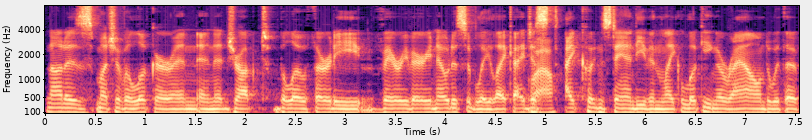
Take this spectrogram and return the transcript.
not as much of a looker, and and it dropped below 30 very very noticeably. Like I just Wow. I couldn't stand even like looking around with a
